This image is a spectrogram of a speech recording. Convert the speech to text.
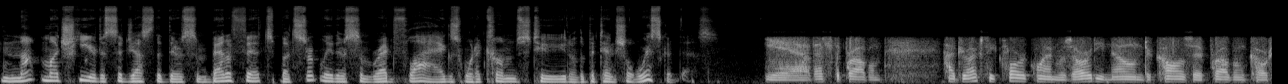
not much here to suggest that there's some benefit, but certainly there's some red flags when it comes to you know the potential risk of this. Yeah, that's the problem. Hydroxychloroquine was already known to cause a problem called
